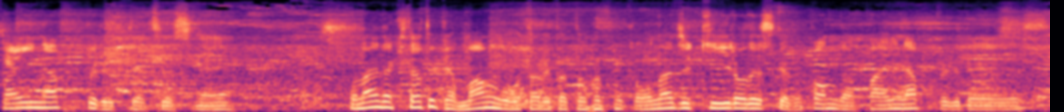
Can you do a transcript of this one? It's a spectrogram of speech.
パイナップルってやつですね。この間来た時はマンゴーを食べたと思う。なんか同じ黄色ですけど今度はパイナップルです。すっ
